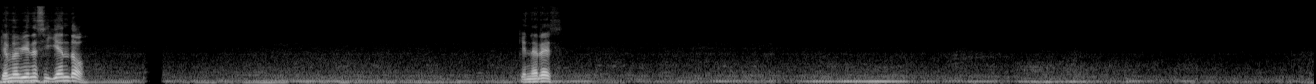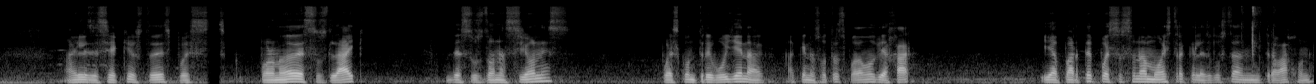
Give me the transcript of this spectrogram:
¿Qué me viene siguiendo? ¿Quién eres? Ahí les decía que ustedes, pues, por medio de sus likes, de sus donaciones, pues contribuyen a, que nosotros podamos viajar. Y aparte, pues es una muestra que les gusta mi trabajo, ¿no?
